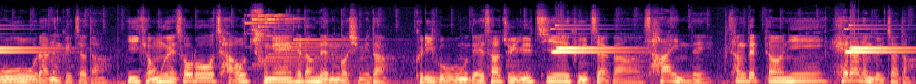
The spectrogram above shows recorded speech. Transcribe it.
오라는 글자다. 이 경우에 서로 자오충에 해당되는 것입니다. 그리고 내 사주 일지의 글자가 사인데 상대편이 해라는 글자다.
